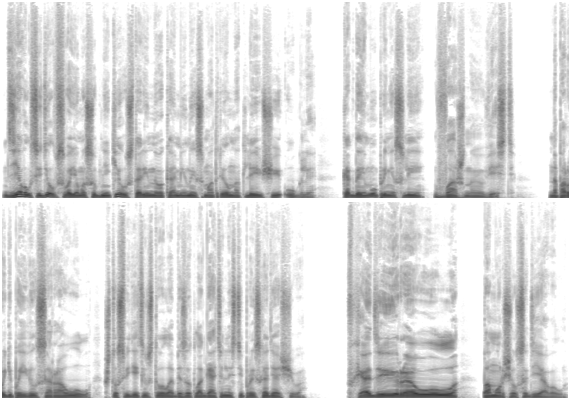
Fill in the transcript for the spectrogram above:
Дьявол сидел в своем особняке у старинного камина и смотрел на тлеющие угли, когда ему принесли важную весть. На пороге появился Раул, что свидетельствовало о безотлагательности происходящего. «Входи, Раул!» — поморщился дьявол.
